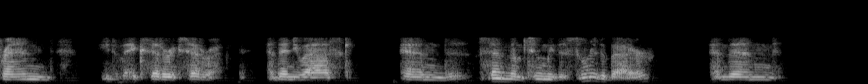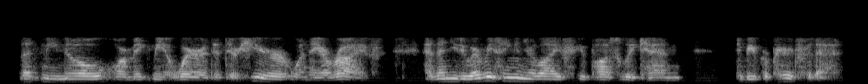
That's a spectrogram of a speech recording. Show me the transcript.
friend, you know, et cetera, et cetera. And then you ask and send them to me. The sooner the better. And then let me know or make me aware that they're here when they arrive. And then you do everything in your life you possibly can to be prepared for that.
